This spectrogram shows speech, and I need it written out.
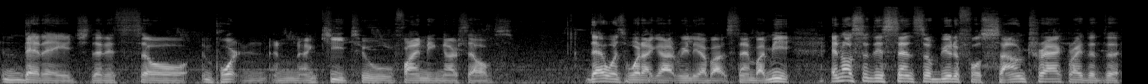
in that age that is so important and, and key to finding ourselves? That was what I got really about Stand By Me. And also this sense of beautiful soundtrack, right? That the,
